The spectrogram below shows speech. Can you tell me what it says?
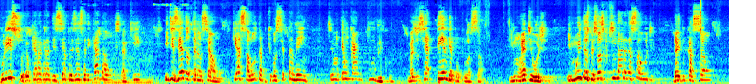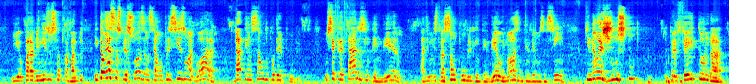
Por isso, eu quero agradecer a presença de cada um que está aqui e dizer, doutor Anselmo, que essa luta, porque você também, você não tem um cargo público, mas você atende a população. E não é de hoje. E muitas pessoas que precisam da área da saúde, da educação. E eu parabenizo o seu trabalho. Então, essas pessoas, Anselmo, precisam agora da atenção do poder público. Os secretários entenderam, a administração pública entendeu, e nós entendemos assim, que não é justo o prefeito andar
